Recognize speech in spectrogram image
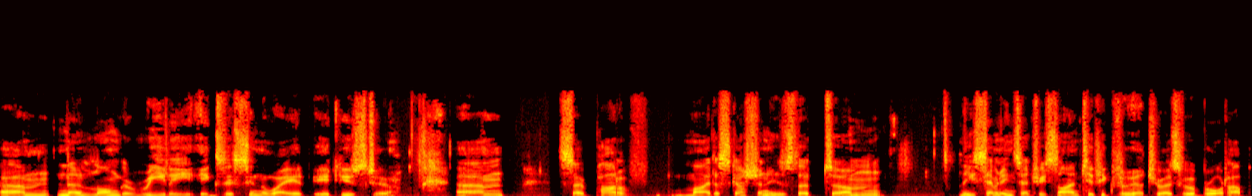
um, no longer really exists in the way it, it used to. Um, so part of my discussion is that um, the 17th century scientific virtuosos were brought up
